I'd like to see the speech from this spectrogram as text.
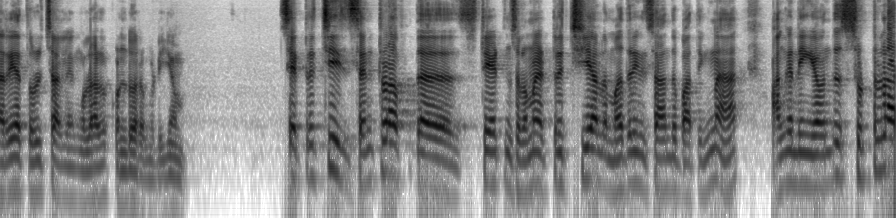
நிறைய தொழிற்சாலை உங்களால் கொண்டு வர முடியும். சரி ட்ரிச்சி சென்டர் ஆஃப் த ஸ்டேட்னு சொல்லணும்னா ட்ரிச்சி அல்ல மதுரை சார்ந்து பார்த்தீங்கன்னா அங்கே நீங்கள் வந்து சுற்றுலா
